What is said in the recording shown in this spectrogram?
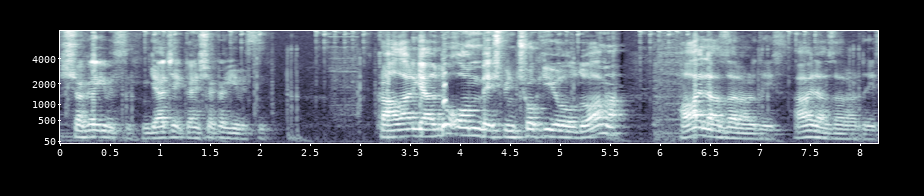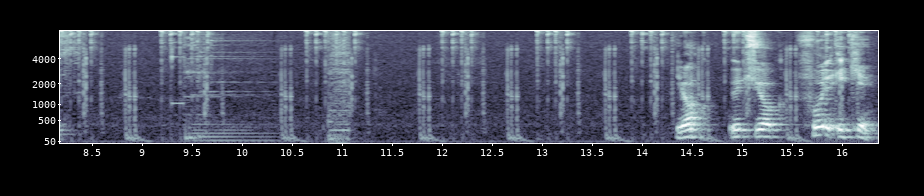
Şaka gibisin. Gerçekten şaka gibisin. K'lar geldi 15 bin çok iyi oldu ama hala zarardayız. Hala zarardayız. Yok. 3 yok. Full 2.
